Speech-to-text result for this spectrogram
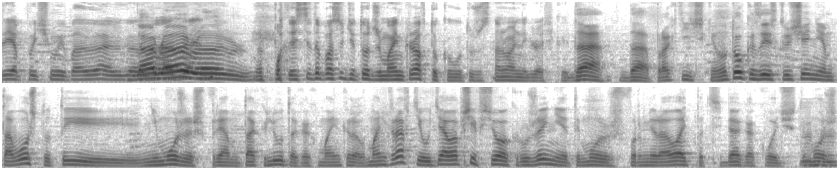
я почему и То есть это, по сути, тот же Майнкрафт, только вот уже с нормальной графикой. да, да, практически. Но только за исключением того, что ты не можешь прям так люто, как в Майнкрафте. В Майнкрафте у тебя вообще все окружение ты можешь формировать под себя как хочешь. Ты Мгм. можешь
